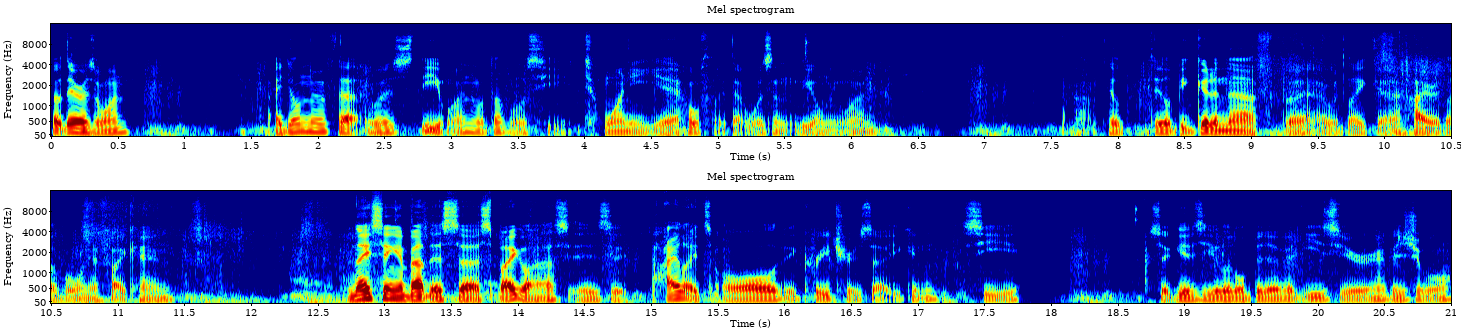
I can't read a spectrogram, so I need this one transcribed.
Oh, there was one. I don't know if that was the one. What level is he? 20. Yeah, hopefully that wasn't the only one. Um, he'll, he'll be good enough, but I would like a higher level one if I can. The nice thing about this uh, spyglass is it highlights all the creatures that you can see. So it gives you a little bit of an easier visual.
